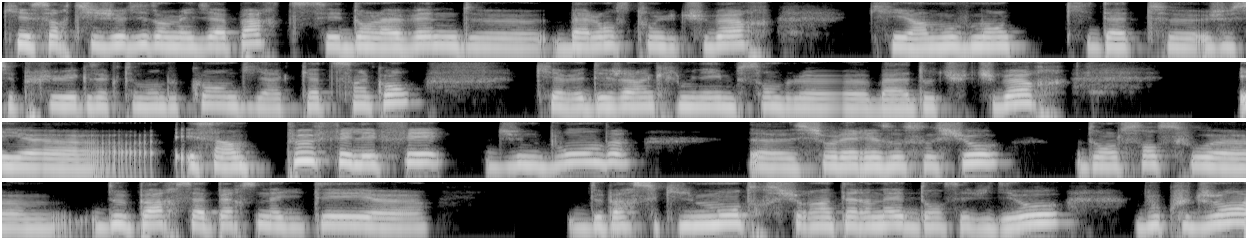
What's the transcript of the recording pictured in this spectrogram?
qui est sorti jeudi dans Mediapart, c'est dans la veine de Balance ton youtubeur, qui est un mouvement qui date, je ne sais plus exactement de quand, d'il y a 4-5 ans, qui avait déjà incriminé, il me semble, bah, d'autres youtubeurs. Et, et ça a un peu fait l'effet d'une bombe euh, sur les réseaux sociaux, dans le sens où, euh, de par sa personnalité, euh, de par ce qu'il montre sur Internet dans ses vidéos, beaucoup de gens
